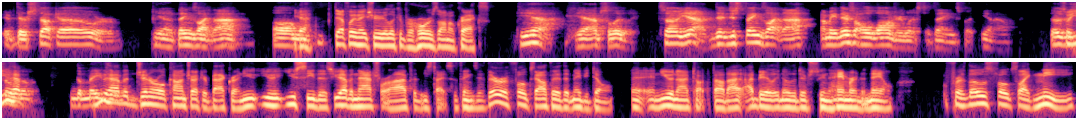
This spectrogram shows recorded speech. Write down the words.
if they're stucco or, you know, things like that. Um, yeah, definitely make sure you're looking for horizontal cracks. Yeah, yeah, absolutely. So yeah, just things like that. I mean, there's a whole laundry list of things, but you know, those. So you have the, the major. You have a general contractor background. You you you see this. You have a natural eye for these types of things. If there are folks out there that maybe don't, and you and I have talked about, I, I barely know the difference between a hammer and a nail. For those folks like me,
